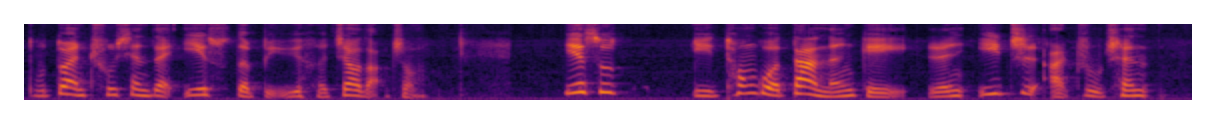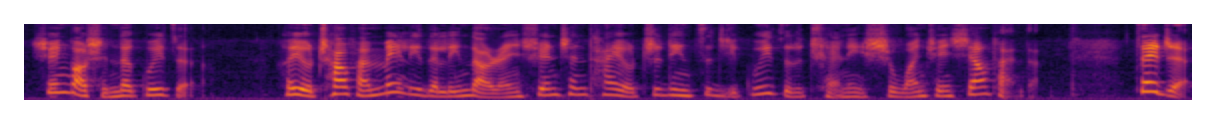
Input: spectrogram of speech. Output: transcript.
不断出现在耶稣的比喻和教导中。耶稣以通过大能给人医治而著称，宣告神的规则，和有超凡魅力的领导人宣称他有制定自己规则的权利是完全相反的。再者，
